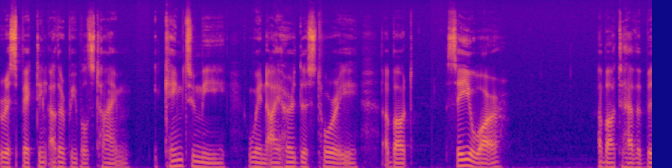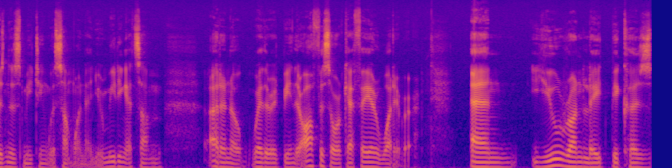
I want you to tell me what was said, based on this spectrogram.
respecting other people's time came to me when I heard the story about say you are about to have a business meeting with someone and you're meeting at some I don't know whether it be in their office or cafe or whatever. and you run late because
